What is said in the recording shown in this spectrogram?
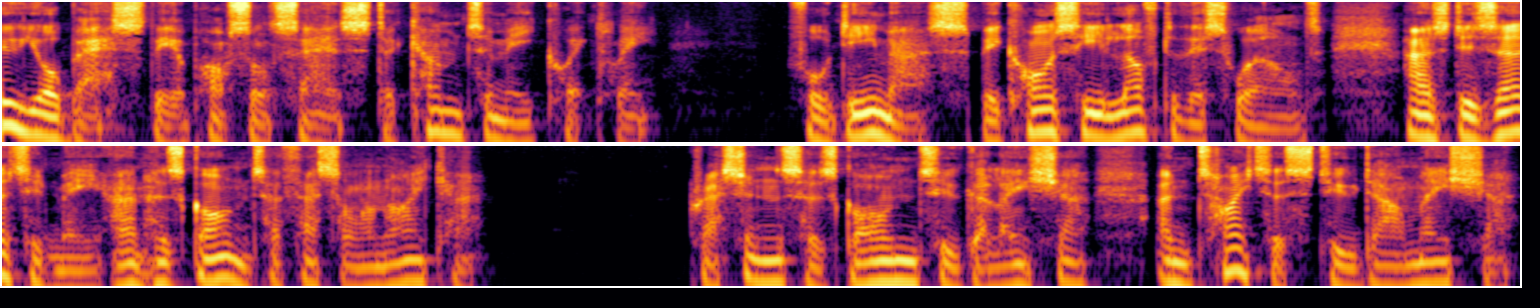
Do your best, the apostle says, to come to me quickly. For Demas, because he loved this world, has deserted me and has gone to Thessalonica. Crescens has gone to Galatia, and Titus to Dalmatia.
